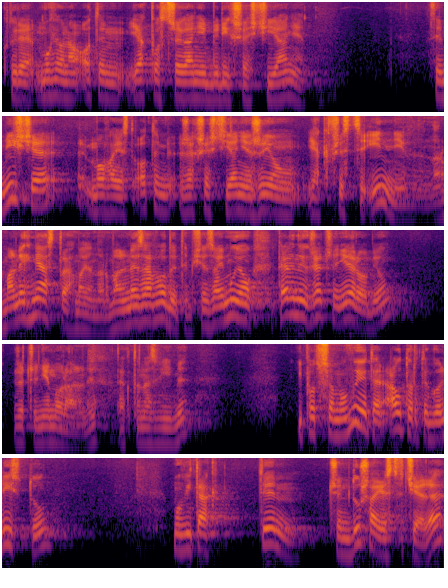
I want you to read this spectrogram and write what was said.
które mówią nam o tym, jak postrzegani byli chrześcijanie. W tym liście mowa jest o tym, że chrześcijanie żyją jak wszyscy inni w normalnych miastach, mają normalne zawody, tym się zajmują, pewnych rzeczy nie robią, rzeczy niemoralnych, tak to nazwijmy. I podsumowuje ten autor tego listu, mówi tak: tym, czym dusza jest w ciele,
